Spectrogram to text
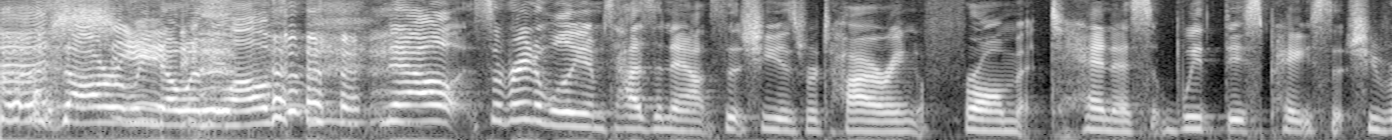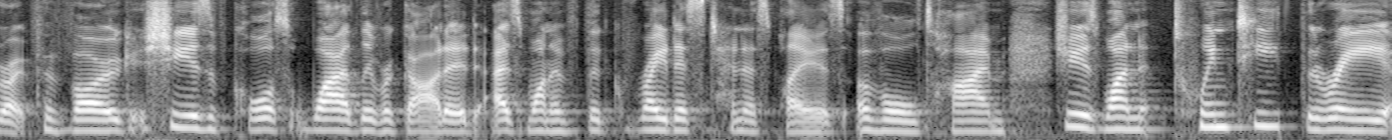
That's the Zara we know and love. now, Serena Williams has announced that she is retiring from tennis with this piece that she wrote for Vogue. She is, of course, widely regarded as one of the greatest tennis players of all time. She has won 23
